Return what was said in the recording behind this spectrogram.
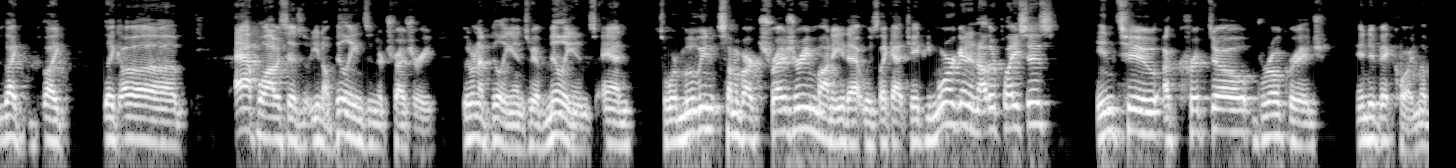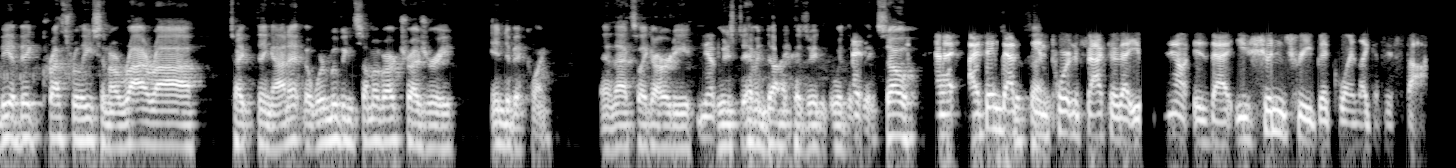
like like like uh Apple obviously has you know billions in their treasury. We don't have billions, we have millions. And so we're moving some of our treasury money that was like at JP Morgan and other places into a crypto brokerage into Bitcoin. There'll be a big press release and a rah rah type thing on it, but we're moving some of our treasury into Bitcoin and that's like already yep. we just haven't done it because we with the thing. So, and I, I think that's the important factor that you out is that you shouldn't treat Bitcoin like it's a stock.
